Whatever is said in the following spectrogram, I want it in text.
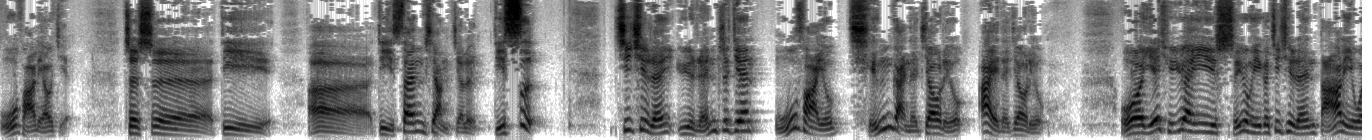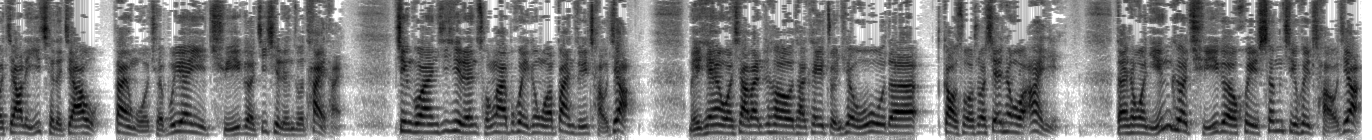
无法了解。这是第啊第三项结论。第四，机器人与人之间无法有情感的交流、爱的交流。我也许愿意使用一个机器人打理我家里一切的家务，但我却不愿意娶一个机器人做太太。尽管机器人从来不会跟我拌嘴吵架，每天我下班之后，它可以准确无误地告诉我说：“先生，我爱你。”但是我宁可娶一个会生气、会吵架，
